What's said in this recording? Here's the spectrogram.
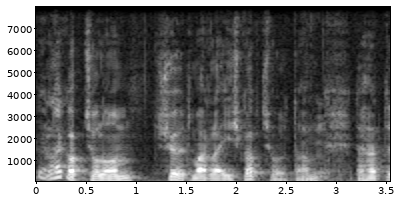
Lekapcsolom, Sőt, már le is kapcsoltam. Uh-huh. Tehát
